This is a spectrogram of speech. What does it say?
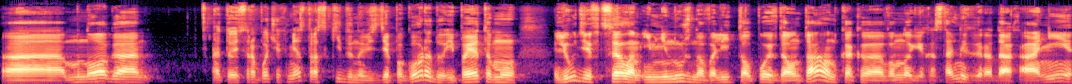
много а, то есть рабочих мест раскидано везде по городу, и поэтому люди в целом, им не нужно валить толпой в даунтаун, как во многих остальных городах, а они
